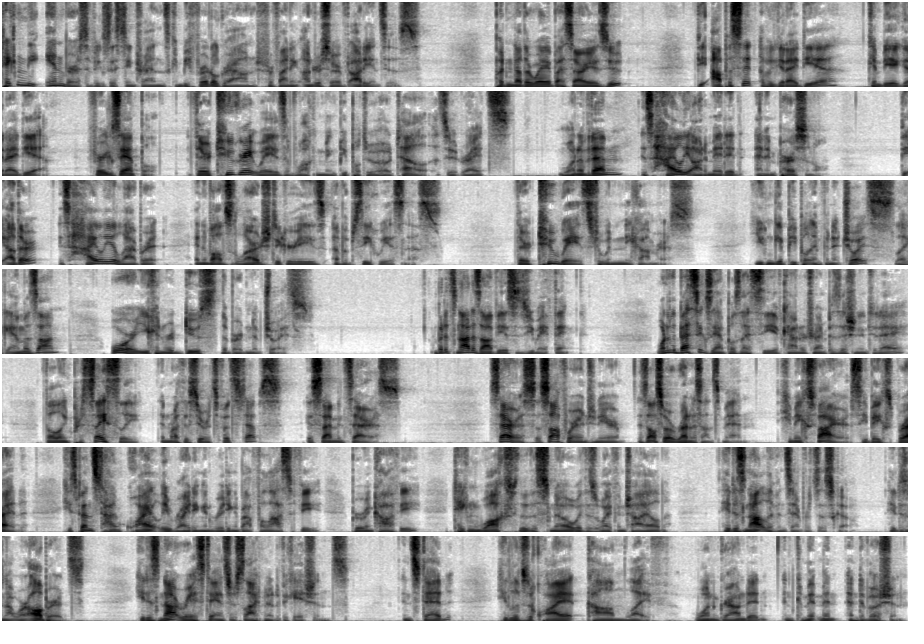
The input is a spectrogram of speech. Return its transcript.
Taking the inverse of existing trends can be fertile ground for finding underserved audiences. Put another way by Sari Azout, the opposite of a good idea can be a good idea. For example, there are two great ways of welcoming people to a hotel, Azout writes. One of them is highly automated and impersonal. The other is highly elaborate and involves large degrees of obsequiousness. There are two ways to win in e commerce. You can give people infinite choice, like Amazon, or you can reduce the burden of choice. But it's not as obvious as you may think. One of the best examples I see of countertrend positioning today, following precisely in Martha Stewart's footsteps, is Simon Sarris, Sarris, a software engineer, is also a Renaissance man. He makes fires, he bakes bread, he spends time quietly writing and reading about philosophy, brewing coffee, taking walks through the snow with his wife and child. He does not live in San Francisco. He does not wear Allbirds. He does not race to answer Slack notifications. Instead, he lives a quiet, calm life, one grounded in commitment and devotion.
